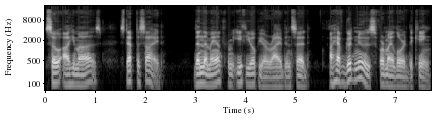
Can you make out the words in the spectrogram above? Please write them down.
So Ahimaaz stepped aside. Then the man from Ethiopia arrived and said, I have good news for my lord the king.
